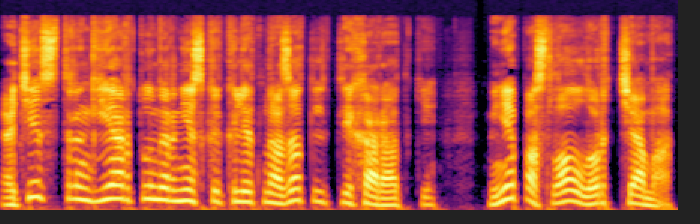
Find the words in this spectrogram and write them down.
Отец Стрэнгьярд умер несколько лет назад от лихорадки. Меня послал лорд Тиамак.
